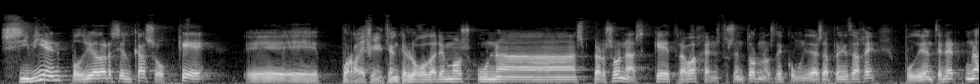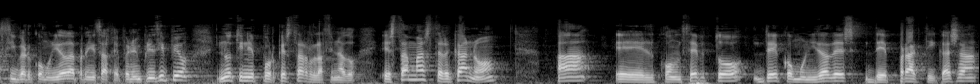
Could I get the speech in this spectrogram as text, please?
si bien podría darse el caso que eh, por la definición que luego daremos, unas personas que trabajan en estos entornos de comunidades de aprendizaje podrían tener una cibercomunidad de aprendizaje, pero en principio no tiene por qué estar relacionado. Está más cercano a el concepto de comunidades de práctica.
